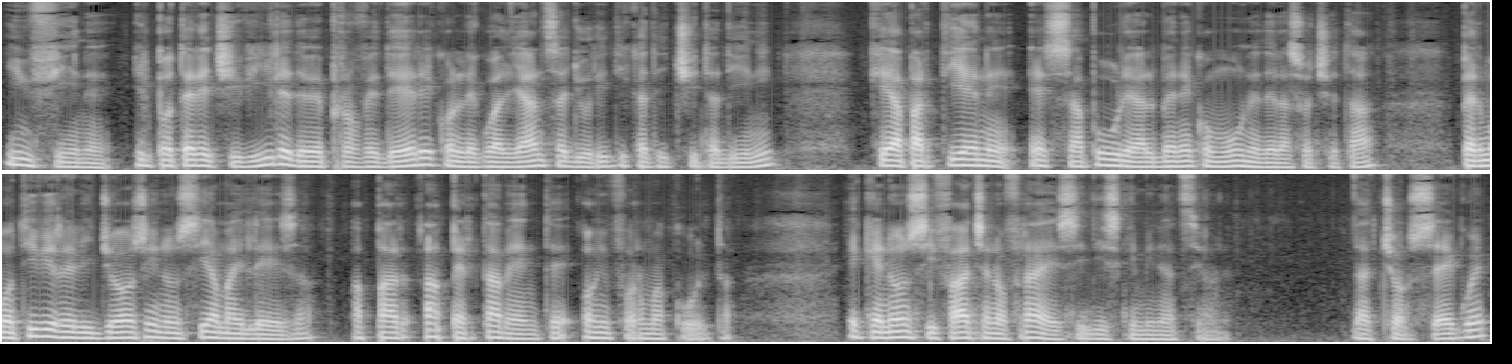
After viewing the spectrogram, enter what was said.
Infine, il potere civile deve provvedere con l'eguaglianza giuridica dei cittadini, che appartiene essa pure al bene comune della società, per motivi religiosi non sia mai lesa, apertamente o in forma occulta, e che non si facciano fra essi discriminazioni. Da ciò segue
